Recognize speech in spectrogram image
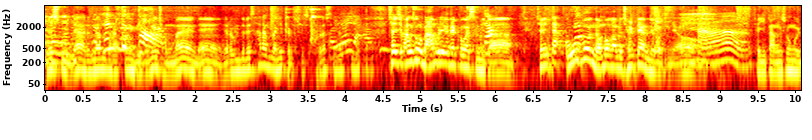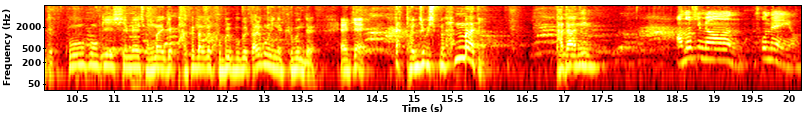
이렇습니다. 아름다운 다락방 미래는 정말 네, 여러분들의 사랑방이 될 수 있을 거라 생각합니다. 자, 이제 방송을 마무리해야 될 것 같습니다. 저희는 딱 5분 넘어가면 절대 안 되거든요. 아, 자, 이 방송을 듣고 호기심에 정말 이게 바글바글 부글부글 떨고 있는 그분들에게 딱 던지고 싶은 한마디. 다단 안 오시면 손해예요.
